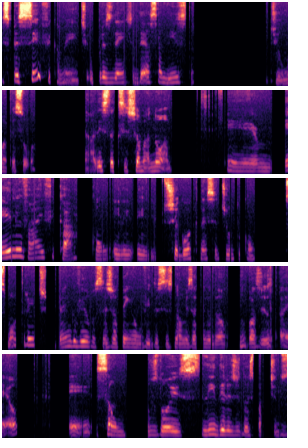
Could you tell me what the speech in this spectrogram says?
especificamente o presidente dessa lista de uma pessoa, a lista que se chama NOAM, é, ele vai ficar com, ele, ele chegou a Knesset junto com Smotrich, Ben-Gvir, vocês já têm ouvido esses nomes aqui no, no Voz de Israel, é, são os dois líderes de dois partidos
